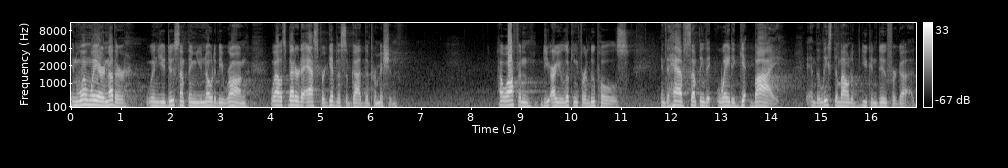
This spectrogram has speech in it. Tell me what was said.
in one way or another, when you do something you know to be wrong, well, it's better to ask forgiveness of God than permission? How often you, are you looking for loopholes and to have something that way to get by and the least amount of you can do for God.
